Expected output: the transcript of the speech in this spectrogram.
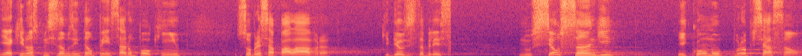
E aqui nós precisamos então pensar um pouquinho sobre essa palavra que Deus estabeleceu no seu sangue e como propiciação.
